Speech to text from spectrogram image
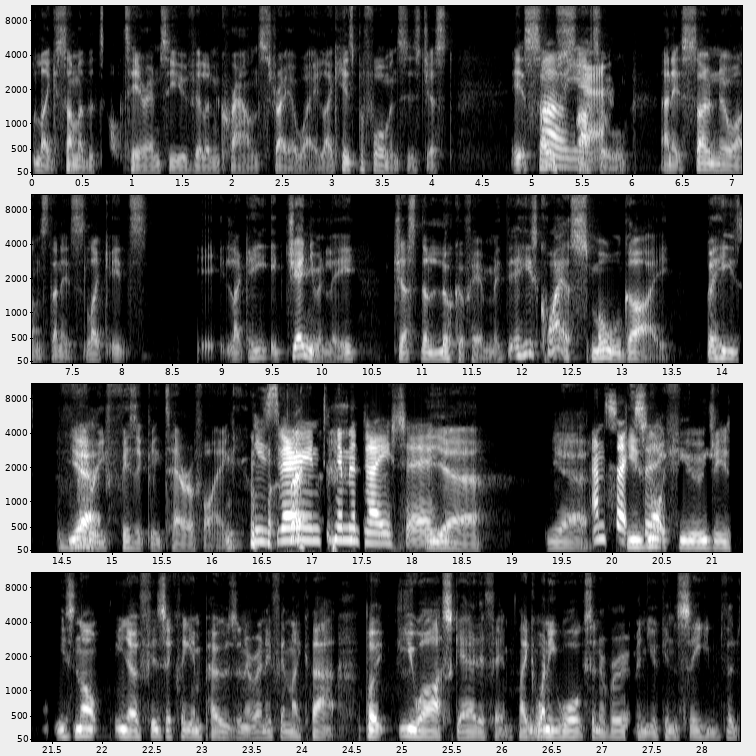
like some of the top tier MCU villain crowns straight away. Like his performance is just it's so Oh, yeah. subtle and it's so nuanced and it's like it's it- like he it genuinely just the look of him. He's quite a small guy, but he's Yeah. very physically terrifying. He's very intimidating. yeah. Yeah, And sexy. he's not huge. He's he's not you know physically imposing or anything like that. But you are scared of him. Like when he walks in a room and you can see the,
